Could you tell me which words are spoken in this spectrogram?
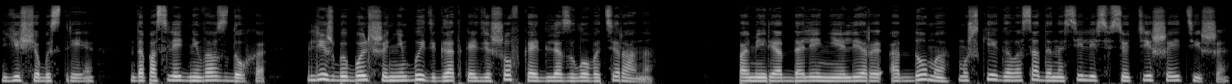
еще быстрее, до последнего вздоха, лишь бы больше не быть гадкой дешевкой для злого тирана. По мере отдаления Леры от дома мужские голоса доносились все тише и тише.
